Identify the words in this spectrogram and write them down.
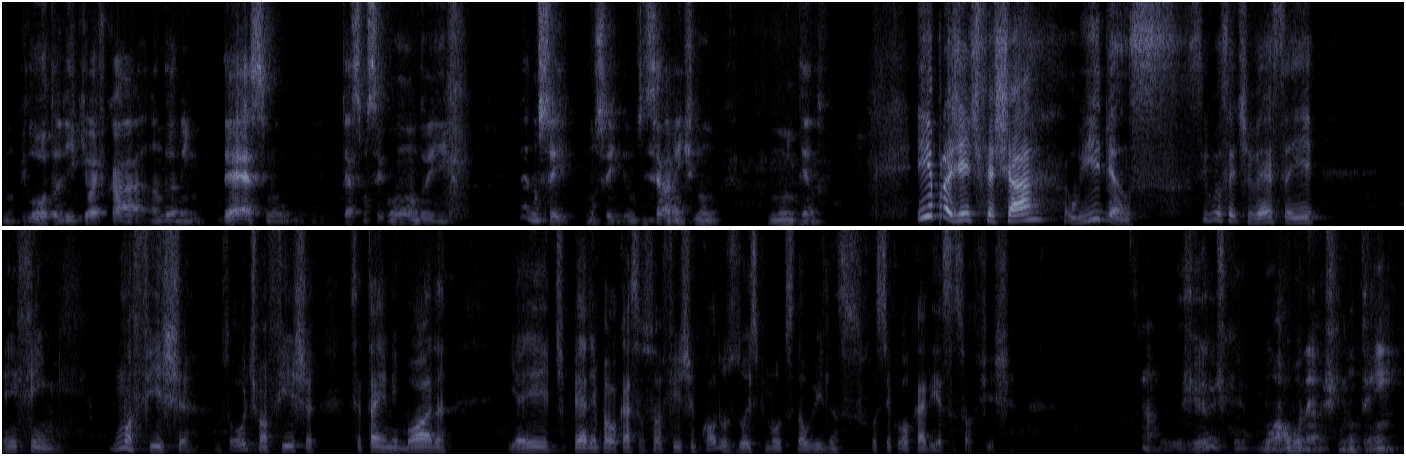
um, piloto ali que vai ficar andando em décimo, décimo segundo e não sei, não sei. Eu sinceramente não, não entendo. E para gente fechar, Williams, se você tivesse aí, enfim, uma ficha, a última ficha, você está indo embora, e aí te pedem para colocar essa sua ficha, em qual dos dois pilotos da Williams você colocaria essa sua ficha? Ah, hoje, acho que no álbum, né? Acho que não tem.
